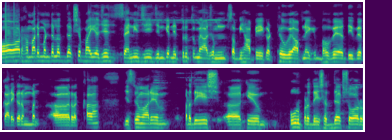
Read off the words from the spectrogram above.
और हमारे मंडल अध्यक्ष भाई अजय सैनी जी, जिनके नेतृत्व में आज हम सब यहाँ पे इकट्ठे हुए, आपने एक भव्य दिव्य कार्यक्रम रखा, जिसमें हमारे प्रदेश के पूर्व प्रदेश अध्यक्ष और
